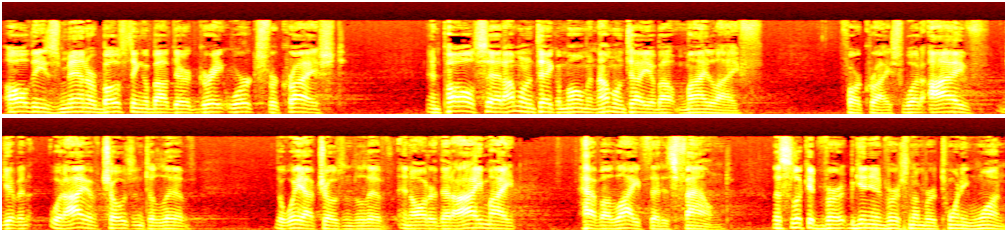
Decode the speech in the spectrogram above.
All these men are boasting about their great works for Christ. And Paul said, I'm going to take a moment and I'm going to tell you about my life for Christ, what I've given, what I have chosen to live, the way I've chosen to live, in order that I might have a life that is found. Let's look at ver- beginning in verse number 21.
